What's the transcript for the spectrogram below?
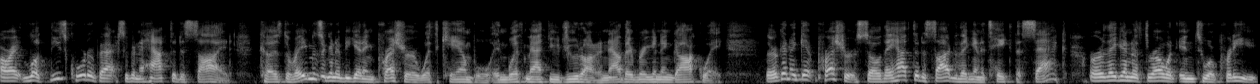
all right, look, these quarterbacks are going to have to decide because the Ravens are going to be getting pressure with Campbell and with Matthew Judon, and now they're bringing in Ngakoue. They're going to get pressure, so they have to decide are they going to take the sack or are they going to throw it into a pretty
